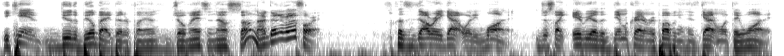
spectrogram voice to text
You can't do the Build Back Better plan. Joe Manchin so I'm not going to vote for it. It's because he's already got what he wanted. Just like every other Democrat and Republican has gotten what they wanted.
